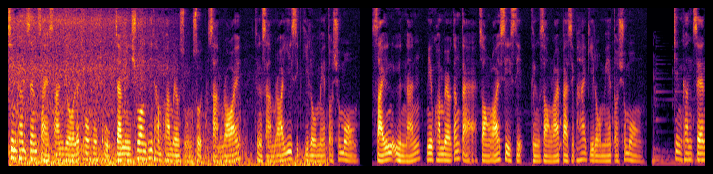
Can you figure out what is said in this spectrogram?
ชินคันเซ็นสายซานโยและโทโฮกุจะมีช่วงที่ทำความเร็วสูงสุด 300 ถึง 320 กิโลเมตรต่อชั่วโมง สายอื่นๆนั้นมีความเร็วตั้งแต่ 240 ถึง 285 กิโลเมตรต่อชั่วโมง ชินคันเซ็น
